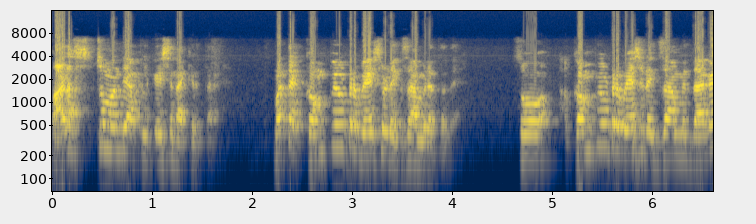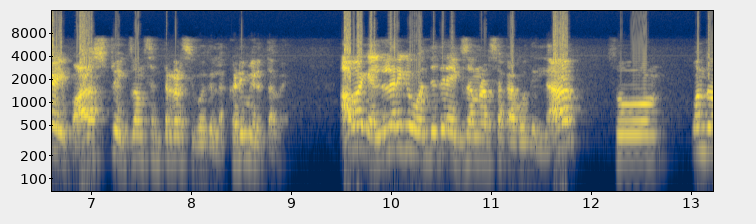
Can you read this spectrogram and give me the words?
ಬಹಳಷ್ಟು ಮಂದಿ ಅಪ್ಲಿಕೇಶನ್ ಹಾಕಿರ್ತಾರೆ. ಮತ್ತೆ ಕಂಪ್ಯೂಟರ್ ಬೇಸ್ಡ್ ಎಕ್ಸಾಮ್ ಇರುತ್ತದೆ. ಸೊ ಕಂಪ್ಯೂಟರ್ ಬೇಸ್ಡ್ ಎಕ್ಸಾಮ್ ಇದ್ದಾಗ ಈ ಬಹಳಷ್ಟು ಎಕ್ಸಾಮ್ ಸೆಂಟರ್ಗಳು ಸಿಗೋದಿಲ್ಲ, ಕಡಿಮೆ ಇರ್ತವೆ ಅವಾಗ ಎಲ್ಲರಿಗೂ ಒಂದೇ ದಿನ ಎಕ್ಸಾಮ್ ನಡ್ಸಕ್ ಆಗೋದಿಲ್ಲ. ಸೊ ಒಂದು,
